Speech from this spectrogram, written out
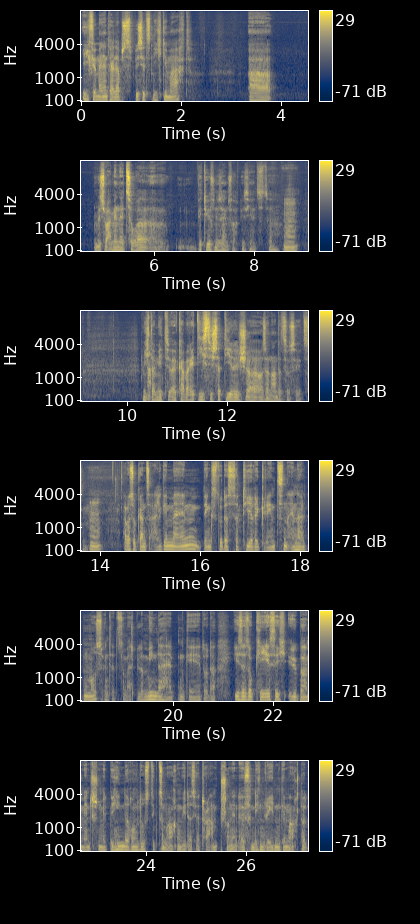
Ich für meinen Teil habe es bis jetzt nicht gemacht. Äh, es war mir nicht so ein äh, Bedürfnis einfach bis jetzt. Mhm. Mich ah. damit äh, kabarettistisch, satirisch äh, auseinanderzusetzen. Mhm. Aber so ganz allgemein, denkst du, dass Satire Grenzen einhalten muss, wenn es jetzt zum Beispiel um Minderheiten geht? Oder ist es okay, sich über Menschen mit Behinderung lustig zu machen, wie das ja Trump schon in öffentlichen Reden gemacht hat?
